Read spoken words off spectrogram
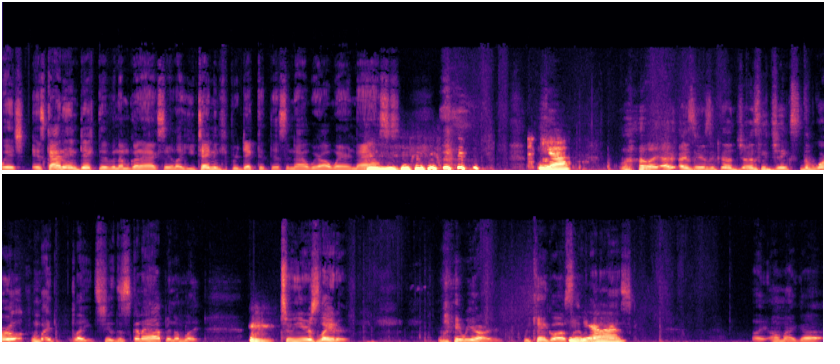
which is kind of indicative. And I'm gonna ask her like, you technically predicted this, and now we're all wearing masks. yeah. like I, I seriously feel Josie jinxed the world. Like, like shit, this is gonna happen. I'm like, two years later, here we are. We can't go outside yeah. without a mask. Like, oh my god,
